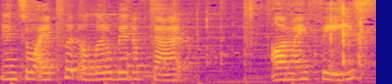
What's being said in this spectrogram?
And so I put a little bit of that on my face.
